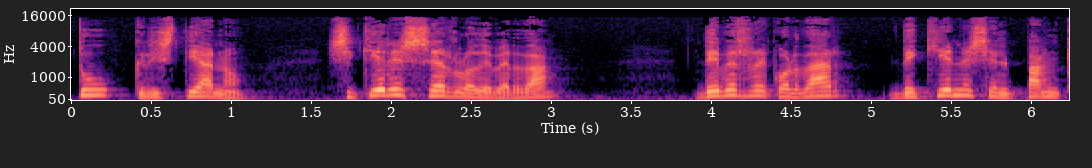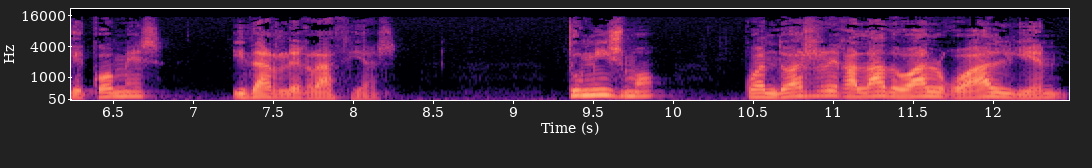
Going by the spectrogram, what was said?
tú, cristiano, si quieres serlo de verdad, debes recordar de quién es el pan que comes y darle gracias. Tú mismo, cuando has regalado algo a alguien,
